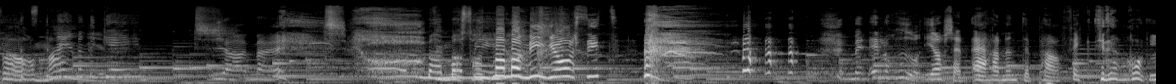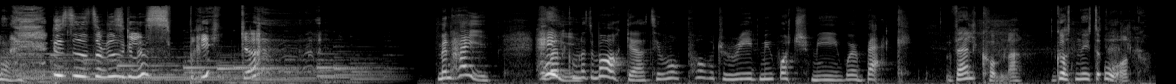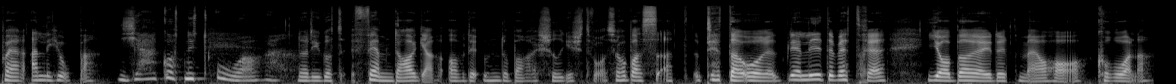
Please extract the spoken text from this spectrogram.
för mig. Ja, nej. Mamma måste ha ett Mamma Mia avsnitt! Men eller hur, erkänn, är han inte perfekt i den rollen? Det ser ut som det skulle spricka. Men hej! Hej! Och välkomna tillbaka till vår podd Read Me Watch Me, we're back. Välkomna! Gott nytt år på er allihopa. Ja, gott nytt år. Nu har det ju gått fem dagar av det underbara 2022 så jag hoppas att detta året blir lite bättre. Jag börjar ju med att ha corona.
